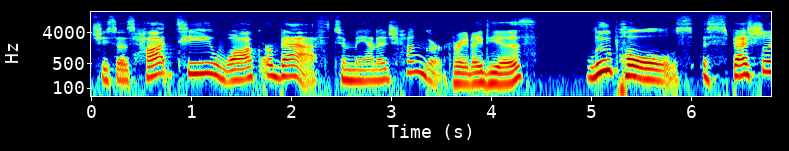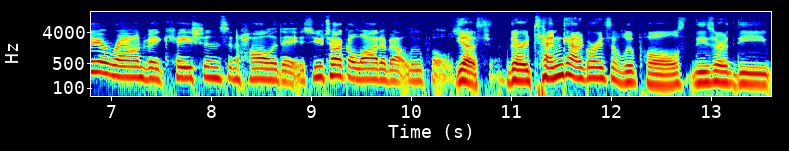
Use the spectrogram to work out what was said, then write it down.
She says, hot tea, walk, or bath to manage hunger. great ideas. Loopholes, especially around vacations and holidays. You talk a lot about loopholes. Yes, Gretchen. there are 10 categories of loopholes. These are the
